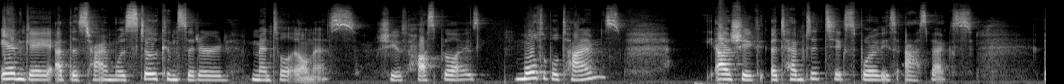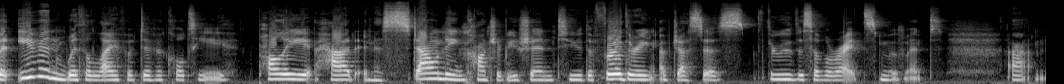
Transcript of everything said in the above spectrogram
and gay at this time was still considered mental illness. She was hospitalized multiple times as she attempted to explore these aspects. But even with a life of difficulty, Pauli had an astounding contribution to the furthering of justice through the civil rights movement. Um,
